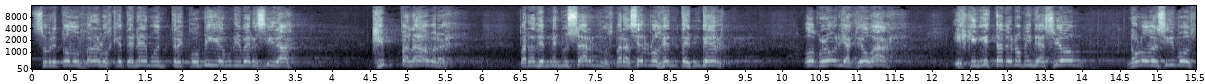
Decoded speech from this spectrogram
sobre todo para los que tenemos, entre comillas, universidad. Qué palabra para desmenuzarnos, para hacernos entender. Oh, gloria a Jehová. Y es que en esta denominación no lo decimos,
